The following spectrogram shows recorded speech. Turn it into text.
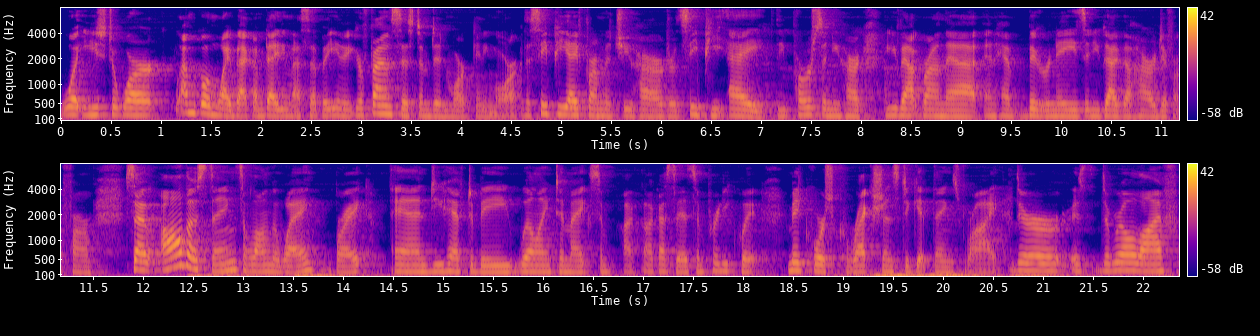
what used to work. I'm going way back. I'm dating myself, but you know, your phone system didn't work anymore. The CPA firm that you hired or the CPA, the person you hired, you've outgrown that and have bigger needs and you got to go hire a different firm. So all those things along the way break and you have to be willing to make some, like I said, some pretty quick mid-course corrections to get things right. There is the real life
